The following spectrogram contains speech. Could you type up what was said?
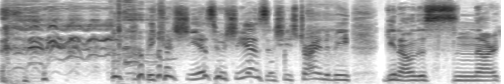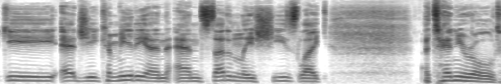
because she is who she is and she's trying to be, you know, this snarky, edgy comedian. And suddenly she's like a 10 year old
